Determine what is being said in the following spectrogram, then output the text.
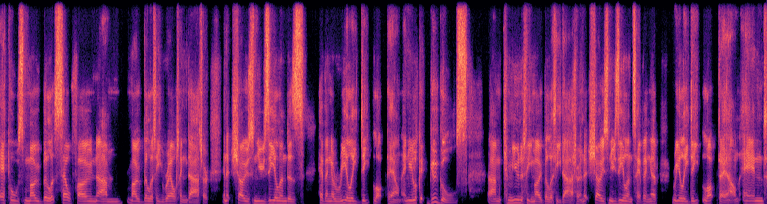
Apple's mobile cell phone um, mobility routing data, and it shows New Zealanders having a really deep lockdown, and you look at Google's um, community mobility data, and it shows New Zealand's having a really deep lockdown. And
